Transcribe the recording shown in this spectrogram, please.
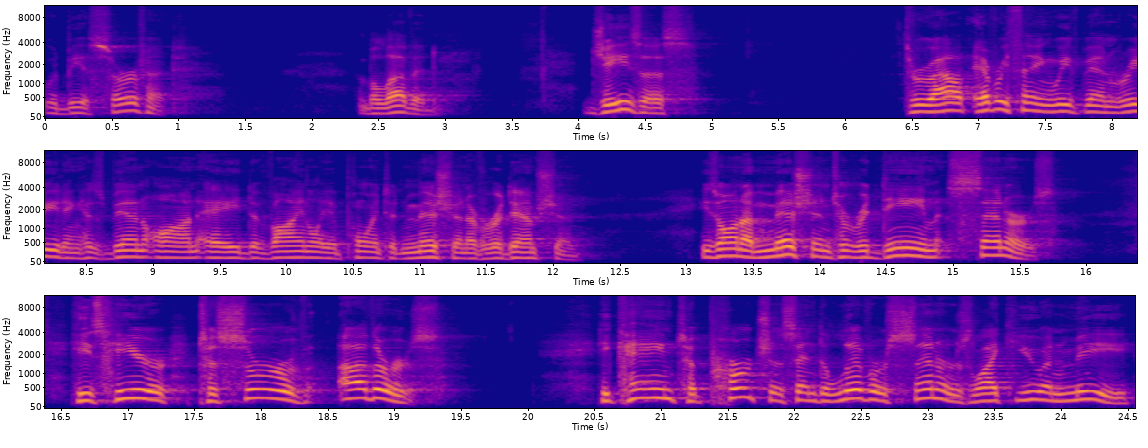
would be a servant. Beloved, Jesus, throughout everything we've been reading, has been on a divinely appointed mission of redemption. He's on a mission to redeem sinners. He's here to serve others. He came to purchase and deliver sinners like you and me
